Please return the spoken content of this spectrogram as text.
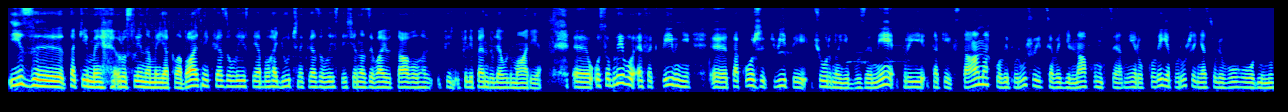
Із е, такими рослинами, як лабазнік в'язолистий або гадючник в'язолистий, ще називають таволга фі- філіпендуля ульмарія. Е, Особливо ефективні е, також квіти чорної бузини при таких станах, коли порушується видільна функція нирок, коли є порушення сольового обміну,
